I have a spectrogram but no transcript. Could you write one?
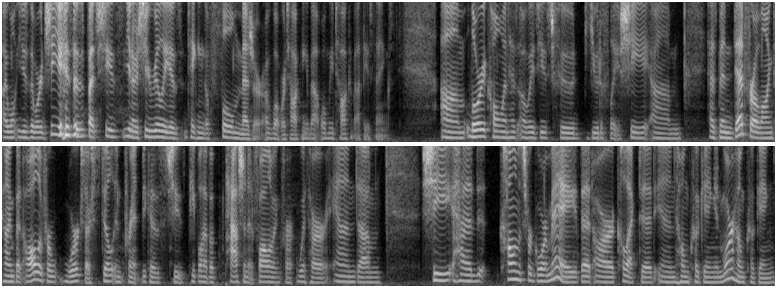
I won't use the word she uses, but she's you know she really is taking a full measure of what we're talking about when we talk about these things. Um, Laurie Colwin has always used food beautifully. She um, has been dead for a long time, but all of her works are still in print because people have a passionate following for with her. And um, she had columns for gourmet that are collected in home cooking and more home cooking.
